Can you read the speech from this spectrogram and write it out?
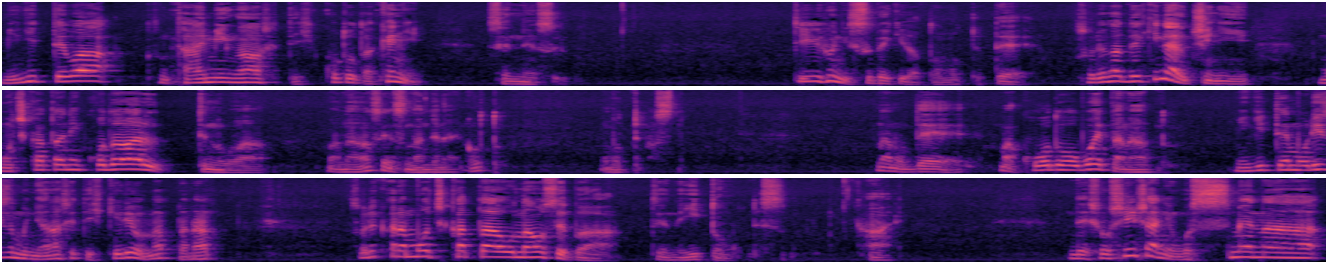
右手はそのタイミング合わせて弾くことだけに専念する。っていうふうにすべきだと思ってて、それができないうちに持ち方にこだわるっていうのは、まあナンセンスなんじゃないの？と思ってます。なので、まあコードを覚えたなと。右手もリズムに合わせて弾けるようになったな。それから持ち方を直せば全然いいと思うんです。はい。で、初心者におすすめな、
